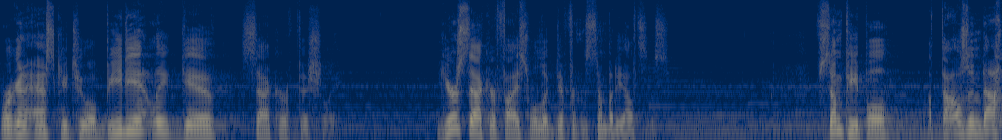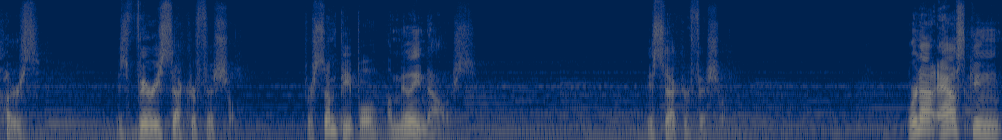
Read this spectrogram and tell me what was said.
We're going to ask you to obediently give sacrificially. Your sacrifice will look different than somebody else's. For some people, $1,000 is very sacrificial. For some people, a million dollars is sacrificial. We're not asking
